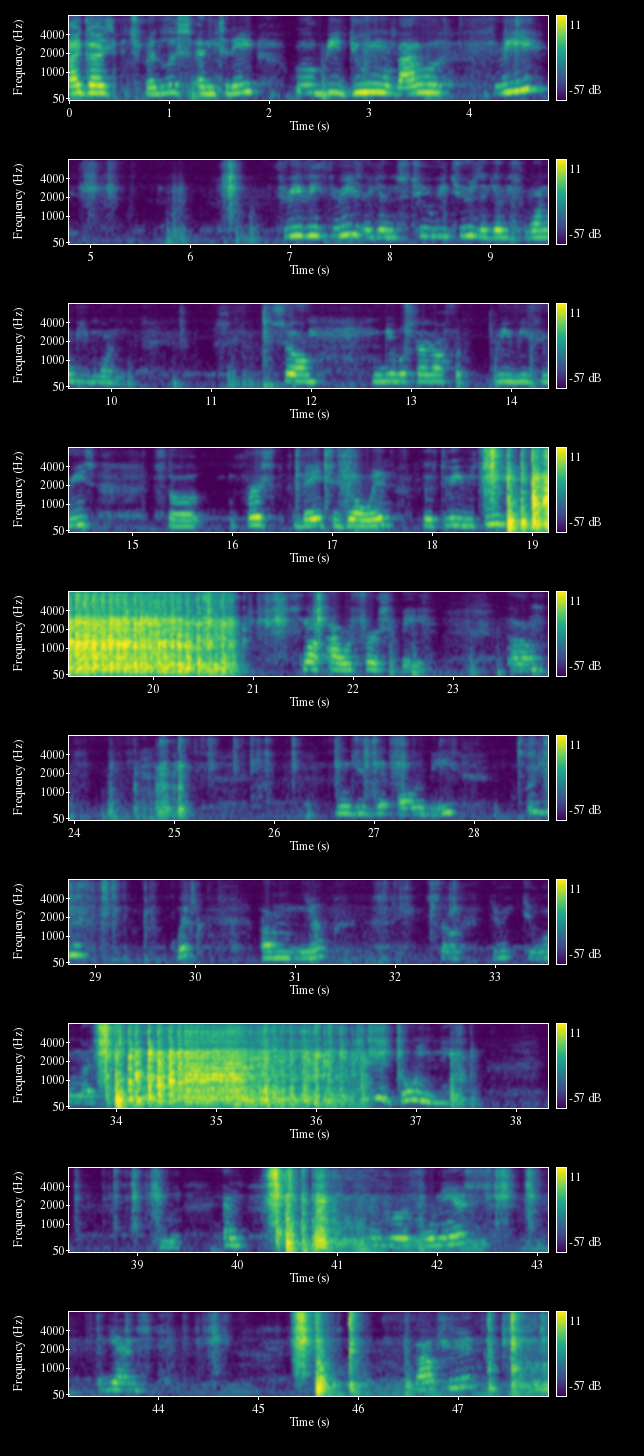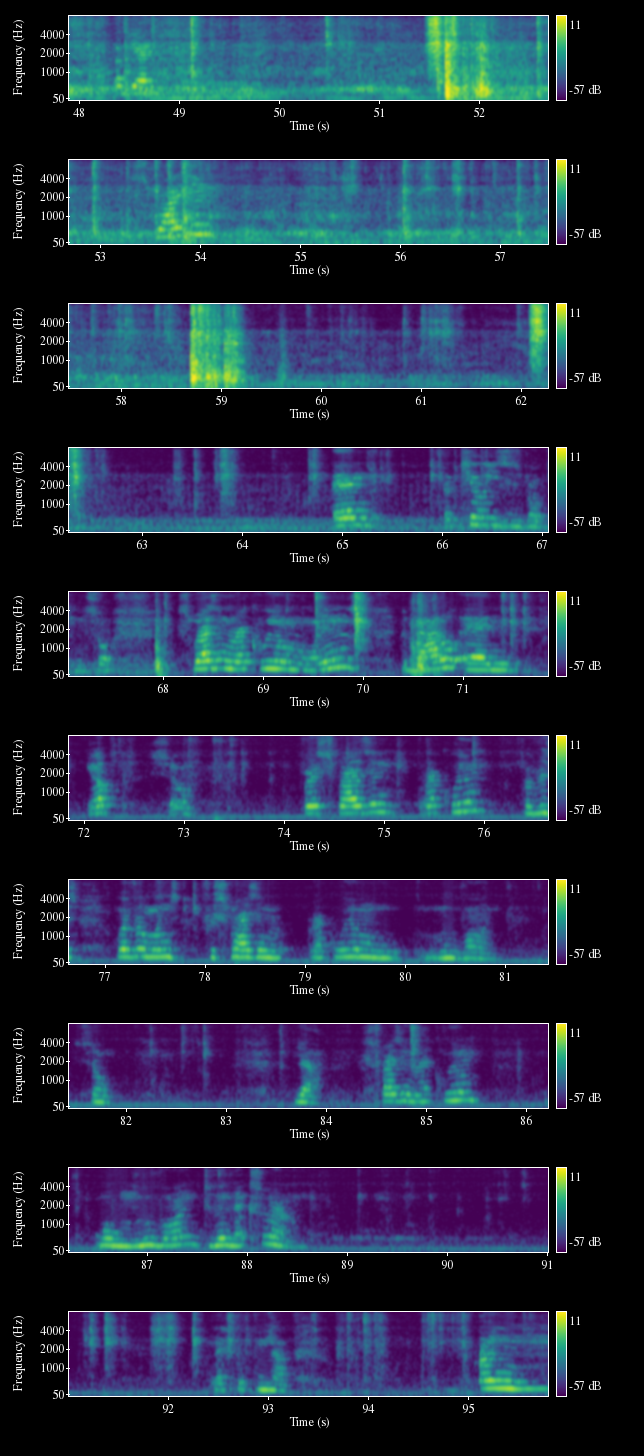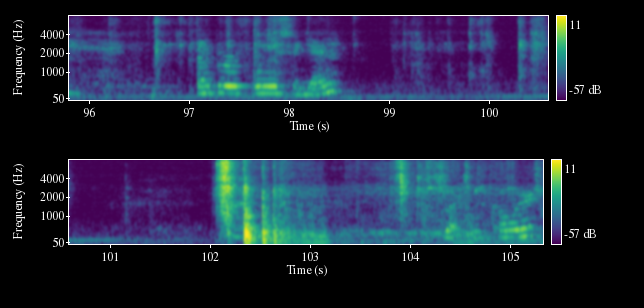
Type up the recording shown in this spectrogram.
Hi guys, it's Redless, and today we'll be doing a battle of three, three v threes against two v twos against one v one. So we will start off with three v threes. So first bay to go in the three v three. It's not our first bay. Um, let me just get all the bays right here quick. Um, yep. So, three, two, one, let's. Actually, going there. And Emperor Forneus against Valtryek against Spryzen and Achilles is broken. So Spryzen Requiem wins the battle and yep. So first Spryzen Requiem, whoever's whoever wins for Spryzen Requiem move on. So yeah, Spryzen Requiem will move on to the next round. Next up we have I'm Emperor Forneus again. But recolored.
